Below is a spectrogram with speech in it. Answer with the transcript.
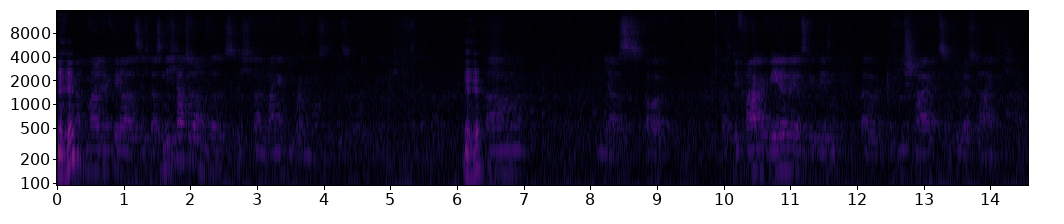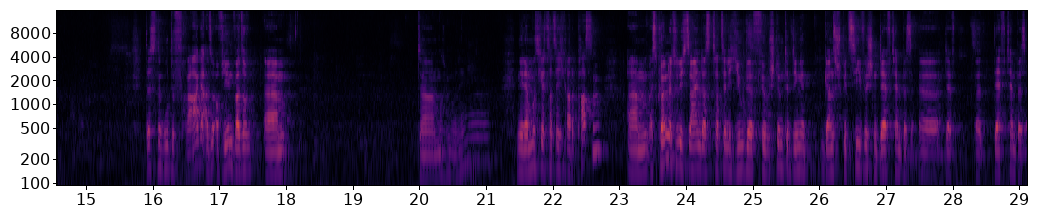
Mhm. hatte mal den Fehler, dass ich das nicht hatte und dass ich dann lange debuggen musste, wieso Dinge nicht funktioniert haben. Mhm. Ähm, ja, das, aber also die Frage wäre jetzt gewesen, äh, wie schreibt UDEF da eigentlich? Aber das, ist eine gute Frage. Also auf jeden Fall so. Ähm, da muss ich mal überlegen. Nee, da muss ich jetzt tatsächlich gerade passen. Ähm, es könnte natürlich sein, dass tatsächlich UDEF für bestimmte Dinge ganz spezifischen DevTempes, äh, Dev, äh, DevTempes,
